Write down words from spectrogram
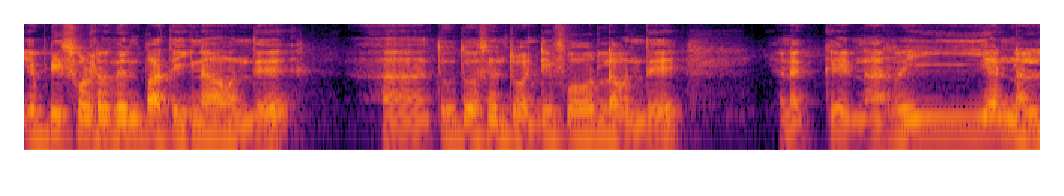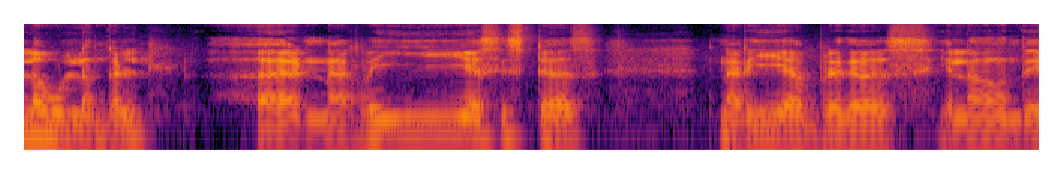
எப்படி சொல்கிறதுன்னு பார்த்தீங்கன்னா வந்து டூ தௌசண்ட் டுவெண்ட்டி ஃபோரில் வந்து எனக்கு நிறைய நல்ல உள்ளங்கள் நிறைய சிஸ்டர்ஸ் நிறைய பிரதர்ஸ் எல்லாம் வந்து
